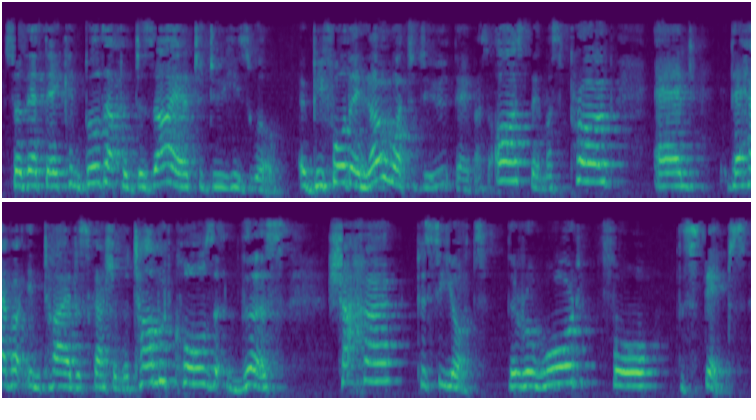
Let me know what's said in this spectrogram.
so that they can build up a desire to do his will. Before they know what to do, they must ask, they must probe, and they have an entire discussion. The Talmud calls this shachar pesiyot, the reward for the steps.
